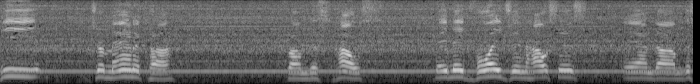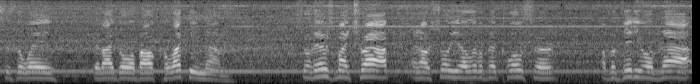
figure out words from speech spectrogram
V. germanica from this house they make voids in houses and um, this is the way that I go about collecting them. So there's my trap and I'll show you a little bit closer of a video of that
